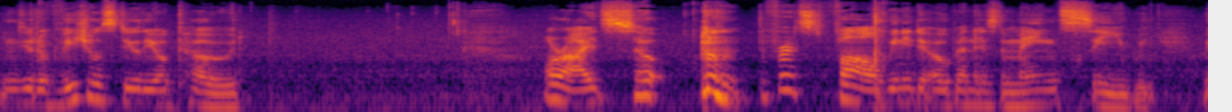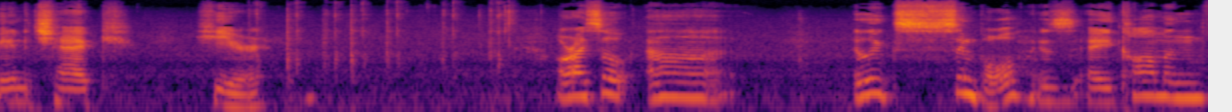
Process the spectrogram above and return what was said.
into the Visual Studio Code. Alright, so the first file we need to open is the main C. We, we need to check here. Alright, so uh, it looks simple. It's a common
